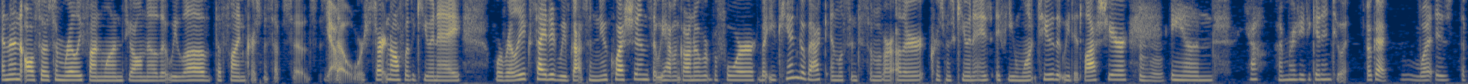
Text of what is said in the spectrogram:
And then also some really fun ones. Y'all know that we love the fun Christmas episodes. Yeah. So we're starting off with a Q&A. We're really excited. We've got some new questions that we haven't gone over before, but you can go back and listen to some of our other Christmas Q&As if you want to that we did last year. Mhm. And yeah, I'm ready to get into it. Okay, what is the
